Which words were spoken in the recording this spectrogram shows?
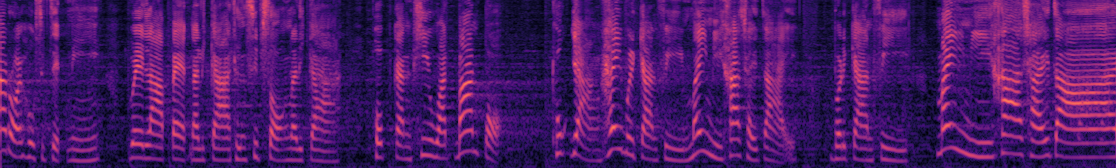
2567 นี้ เวลา 8 นาฬิกาถึง 12 นาฬิกา พบกันที่วัดบ้านเปาะ ทุกอย่างให้บริการฟรีไม่มีค่าใช้จ่าย บริการฟรี ไม่มีค่าใช้จ่าย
